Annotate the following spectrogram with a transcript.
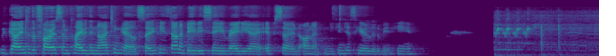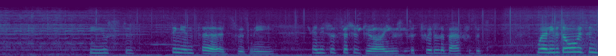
would go into the forest and play with the nightingales. So he's done a BBC radio episode on it, and you can just hear a little bit here. He used to sing in thirds with me, and it was such a joy. He used to twiddle about with the. Well, he was always in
